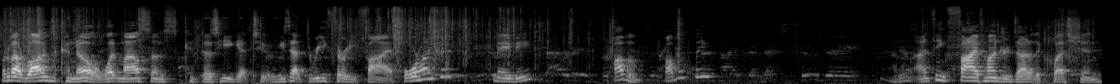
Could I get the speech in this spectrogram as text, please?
What about Robinson Cano? What milestones does he get to? He's at 335. 400? Maybe. Probably. Probably? I, I think 500's out of the question.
